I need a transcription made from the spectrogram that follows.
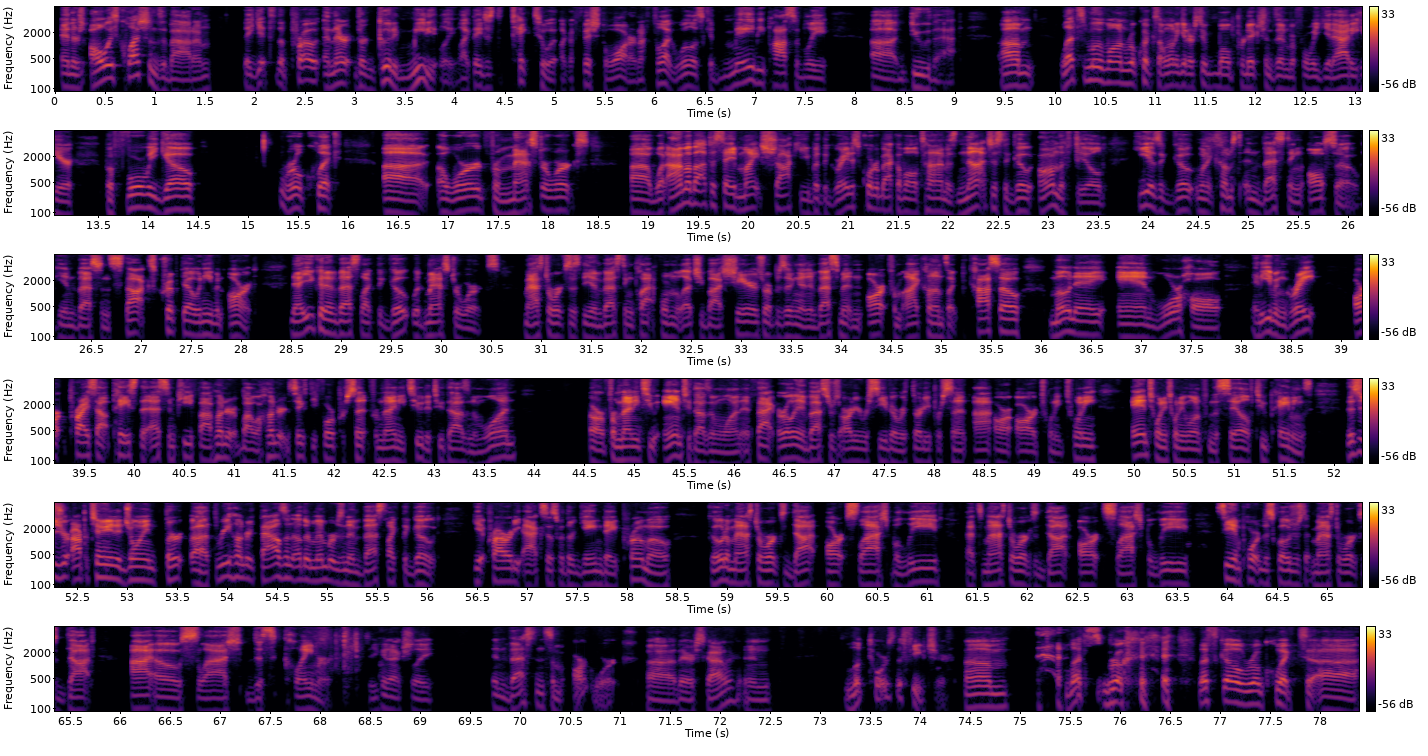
and there's always questions about him they get to the pro and they're they're good immediately. Like they just take to it like a fish to water. And I feel like Willis could maybe possibly uh, do that. Um, let's move on real quick because I want to get our Super Bowl predictions in before we get out of here. Before we go, real quick, uh, a word from Masterworks. Uh, what I'm about to say might shock you, but the greatest quarterback of all time is not just a goat on the field. He is a goat when it comes to investing, also. He invests in stocks, crypto, and even art. Now, you can invest like the goat with Masterworks. Masterworks is the investing platform that lets you buy shares representing an investment in art from icons like Picasso, Monet, and Warhol. And even great art price outpaced the S&P 500 by 164% from 92 to 2001 or from 92 and 2001. In fact, early investors already received over 30% IRR 2020 and 2021 from the sale of two paintings. This is your opportunity to join thir- uh, 300,000 other members and invest like the GOAT. Get priority access with their game day promo. Go to masterworks.art slash bleav. That's masterworks.art slash bleav. See important disclosures at masterworks.io slash disclaimer. So you can actually invest in some artwork uh, there, Schuyler, and look towards the future. Um, let's real, let's go real quick to uh,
